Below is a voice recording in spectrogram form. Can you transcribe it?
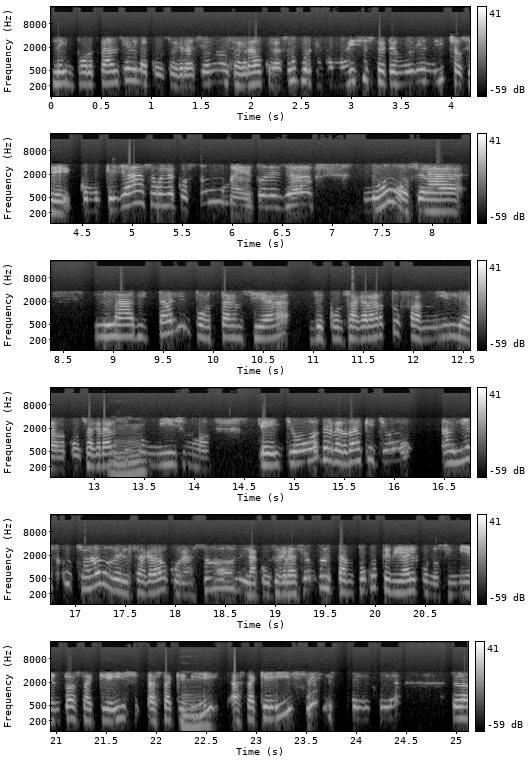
la importancia de la consagración al Sagrado Corazón, porque como dices Pepe, muy bien dicho, se, como que ya se vuelve costumbre, entonces ya, no, o sea, la vital importancia de consagrar tu familia, consagrarte Ujú. tú mismo. Eh, yo, de verdad que yo había escuchado del Sagrado Corazón, la consagración, pero tampoco tenía el conocimiento hasta que hice, hasta que vi, hasta que hice esta película, pero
